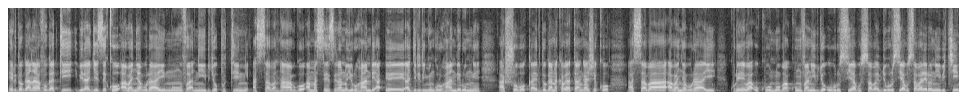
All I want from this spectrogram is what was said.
Erdogan aravuga ati birageze ko abanyaburayi mwumva n'ibyo Putin asaba. Ntabwo amasezerano y'uruhande eh, agirira inyungu uruhande rumwe ashoboka. Erdogan akaba yatangaje ko asaba abanyaburayi kureba ukuntu bakumva n'ibyo uburusiya busaba. Ibyo uburusiya busaba rero ni ibiki?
